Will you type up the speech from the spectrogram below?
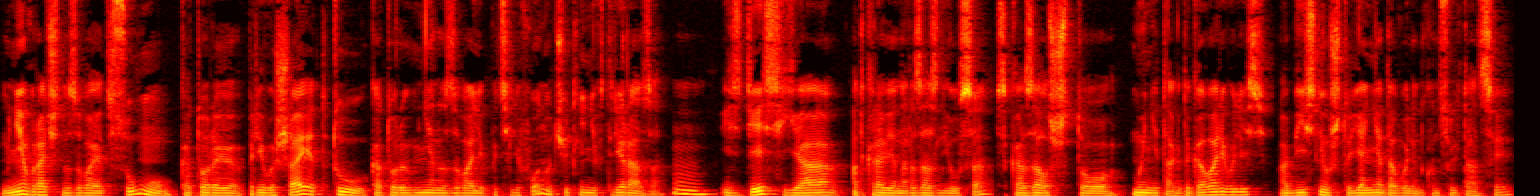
мне врач называет сумму, которая превышает ту, которую мне называли по телефону чуть ли не в три раза. М. И здесь я откровенно разозлился, сказал, что мы не так договаривались, объяснил, что я недоволен консультацией,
